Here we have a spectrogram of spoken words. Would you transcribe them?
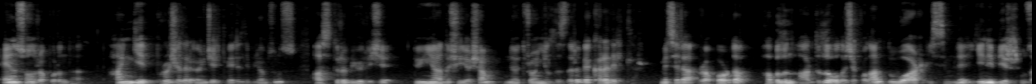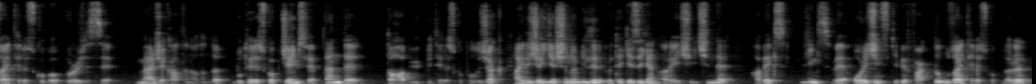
en son raporunda hangi projelere öncelik verildi biliyor musunuz? Astrobiyoloji, dünya dışı yaşam, nötron yıldızları ve kara delikler. Mesela raporda Hubble'ın ardılı olacak olan LUVOIR isimli yeni bir uzay teleskobu projesi mercek altına alındı. Bu teleskop James Webb'den de daha büyük bir teleskop olacak. Ayrıca yaşanabilir öte gezegen arayışı için de Hubble, Lynx ve Origins gibi farklı uzay teleskopları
